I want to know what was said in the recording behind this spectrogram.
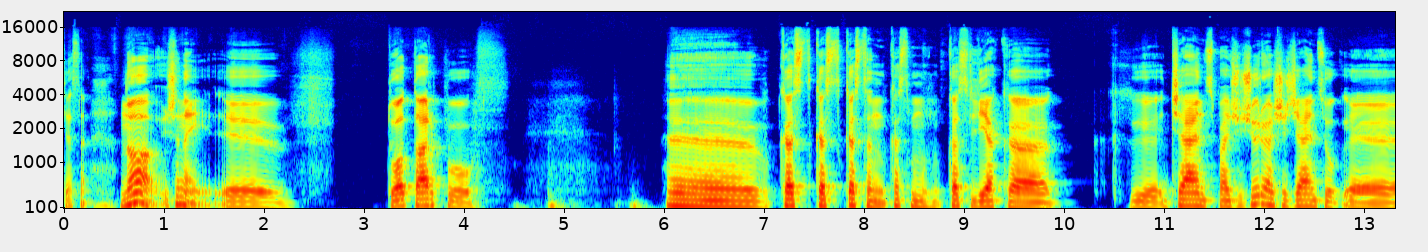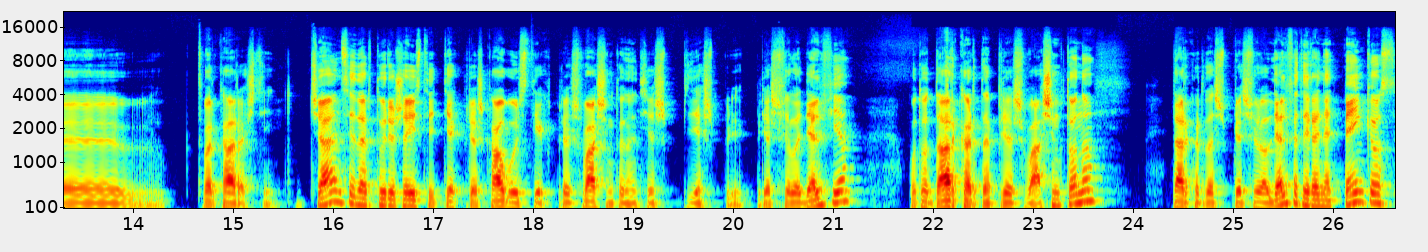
Tiesa. Nu, žinai, e, tuo tarpu, e, kas, kas, kas ten, kas, kas lieka, Giants, pažiūrėjau, žiūriu aš iš Giantsų e, tvarkaraštį. Giantsai dar turi žaisti tiek prieš Cowboys, tiek prieš Washingtoną, tiek prieš, prieš Filadelfiją, po to dar kartą prieš Washingtoną, dar kartą prieš Filadelfiją, tai yra net penkios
